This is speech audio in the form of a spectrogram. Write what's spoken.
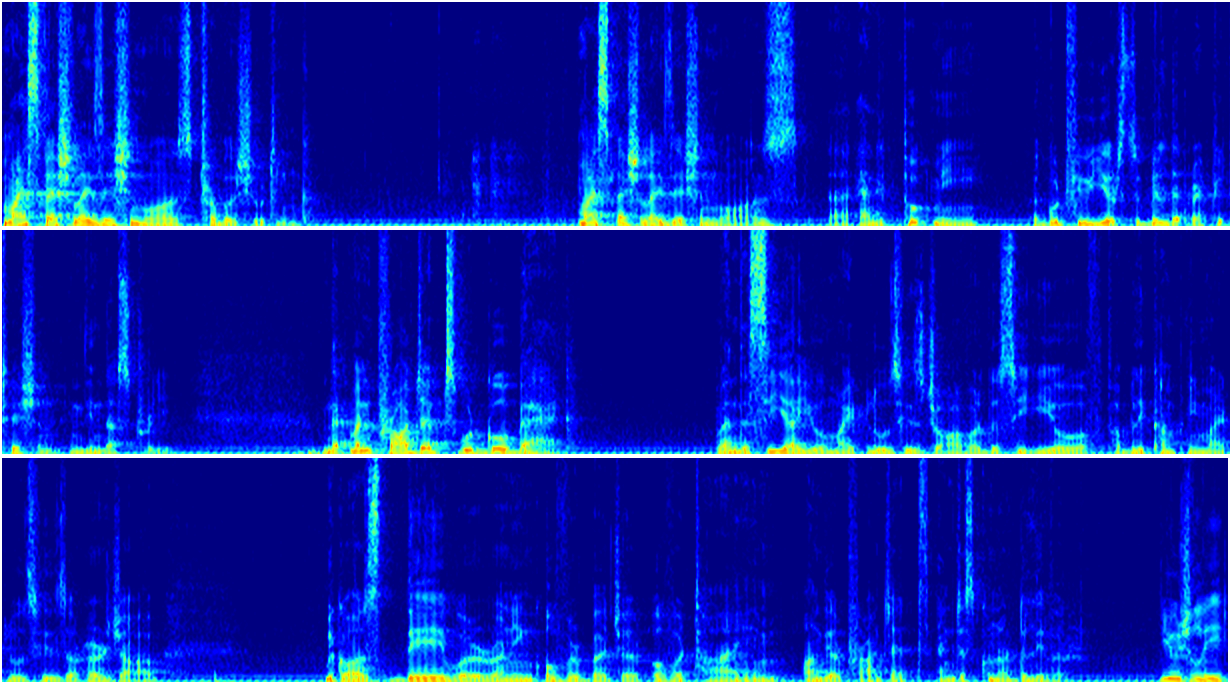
My specialization was troubleshooting. My specialization was, uh, and it took me a good few years to build that reputation in the industry, that when projects would go bad, when the CIO might lose his job or the CEO of a public company might lose his or her job because they were running over budget, over time on their projects and just could not deliver. Usually,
